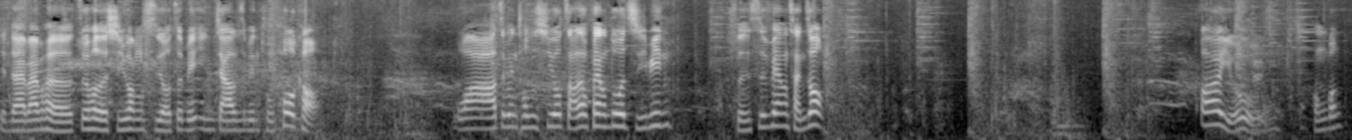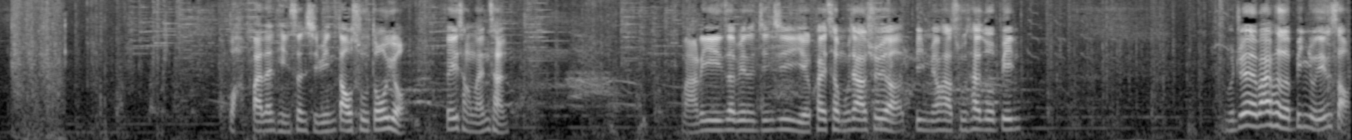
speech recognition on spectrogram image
现在 Viper 最后的希望是由这边硬加的这边突破口。哇，这边同时期又砸到非常多的骑兵，损失非常惨重。哎呦，红光！哇，拜占庭圣骑兵到处都有，非常难缠。玛丽这边的经济也快撑不下去了，并没有法出太多兵。我觉得 Viper 的兵有点少，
